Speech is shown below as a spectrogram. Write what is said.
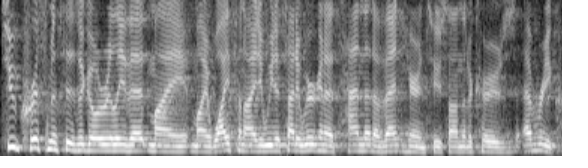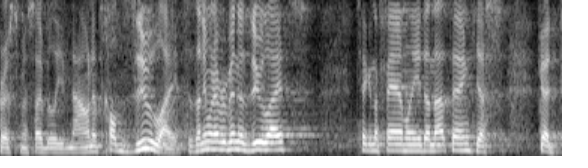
two Christmases ago, really, that my, my wife and I, we decided we were going to attend an event here in Tucson that occurs every Christmas, I believe, now, and it's called Zoo Lights. Has anyone ever been to Zoo Lights? Taken the family, done that thing? Yes, good.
